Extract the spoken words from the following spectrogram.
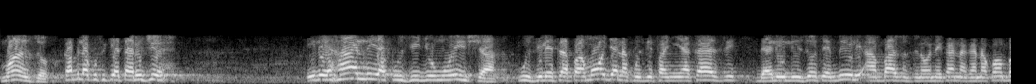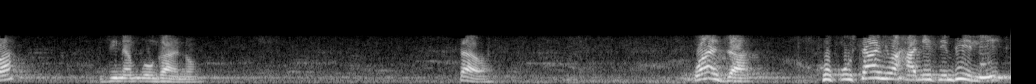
mwanzo kabla kufikia tarjih ile hali ya kuzijumuisha kuzileta pamoja na kuzifanyia kazi dalili zote mbili ambazo zinaonekana kana kwamba zina mgongano. Sawa. Kwanza hukusanywa hadithi mbili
